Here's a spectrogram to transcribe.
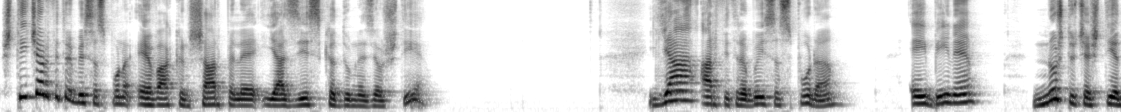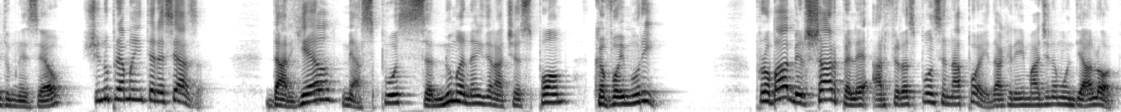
Știi ce ar fi trebuit să spună Eva când șarpele i-a zis că Dumnezeu știe? Ea ar fi trebuit să spună, ei bine, nu știu ce știe Dumnezeu și nu prea mă interesează. Dar El mi-a spus să nu mănânc din acest pom, că voi muri. Probabil șarpele ar fi răspuns înapoi, dacă ne imaginăm un dialog.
